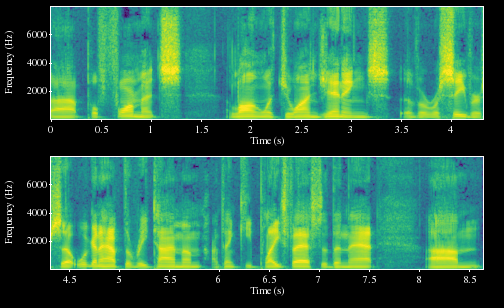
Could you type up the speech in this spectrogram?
uh, performance, along with Jauan Jennings, of a receiver. So we're going to have to retime him. I think he plays faster than that. Um,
